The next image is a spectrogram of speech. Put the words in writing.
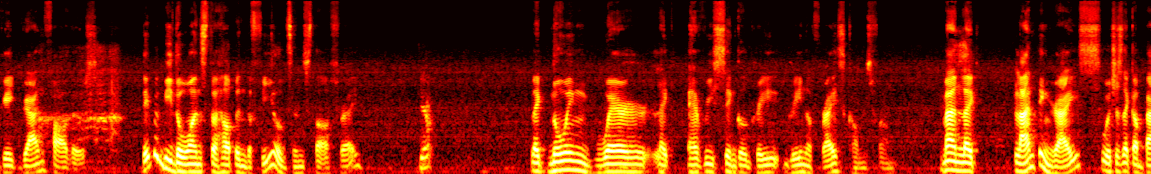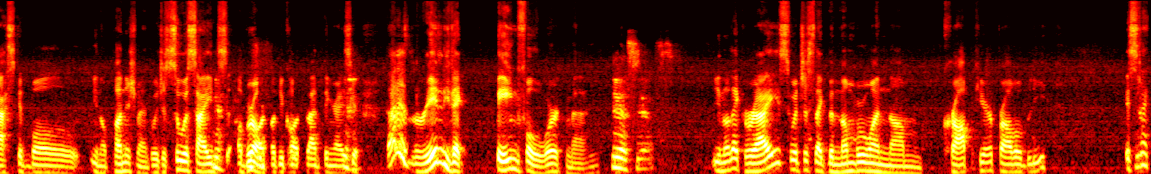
great grandfathers, they would be the ones to help in the fields and stuff, right? Yep. Like knowing where like every single gra- grain of rice comes from. Man, like planting rice, which is like a basketball, you know, punishment, which is suicides abroad, but we call it planting rice here. That is really like painful work, man. Yes, yes. You know, like rice, which is like the number one um crop here, probably. It's like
